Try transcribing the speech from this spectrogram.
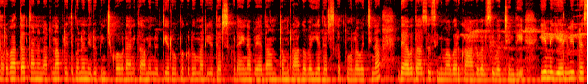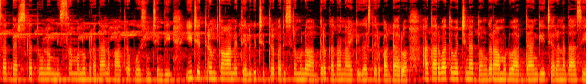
తర్వాత తన నటనా ప్రతిభను నిరూపించుకోవడానికి ఆమె నృత్య రూపకుడు మరియు దర్శకుడైన వేదాంతం రాఘవయ్య దర్శకత్వంలో వచ్చిన దేవదాసు సినిమా వరకు ఆగవలసి వచ్చింది. ఈమె ఎల్వి ప్రసాద్ దర్శకత్వంలో మిస్ అమ్మలో ప్రధాన పాత్ర పోషించింది. ఈ చిత్రంతో ఆమె తెలుగు చిత్ర పరిశ్రమలో అగ్ర కథానాయికగా స్థిరపడ్డారు. ఆ తర్వాత వచ్చిన దొంగరాముడు అర్ధాంగి చరణదాసి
